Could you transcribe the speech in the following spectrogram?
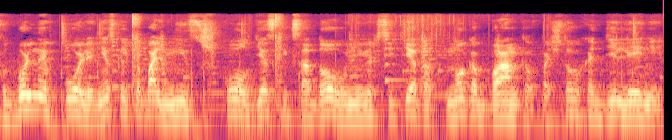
Футбольное поле, несколько больниц, школ, детских садов, университетов, много банков, почтовых отделений,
